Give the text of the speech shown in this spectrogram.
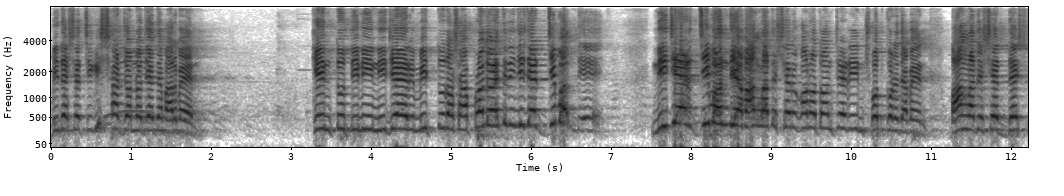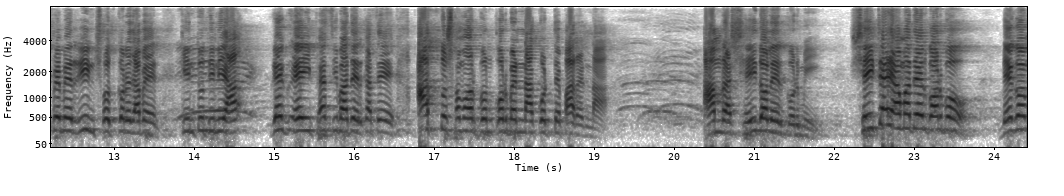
বিদেশে চিকিৎসার জন্য যেতে পারবেন। কিন্তু তিনি নিজের মৃত্যু দশা প্রয়োজনে তিনি নিজের জীবন দিয়ে, নিজের জীবন দিয়ে বাংলাদেশের গণতন্ত্রের ঋণ শোধ করে যাবেন, বাংলাদেশের দেশপ্রেমের ঋণ শোধ করে যাবেন। কিন্তু তিনি এই ফ্যাসিবাদের কাছে আত্মসমর্পণ করবেন না, করতে পারেন না। আমরা সেই দলের কর্মী। সেইটাই আমাদের গর্ব। বেগম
